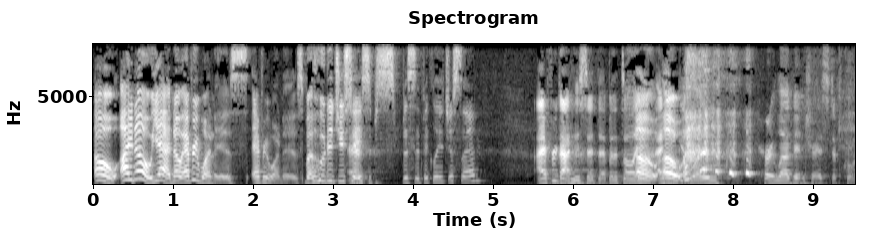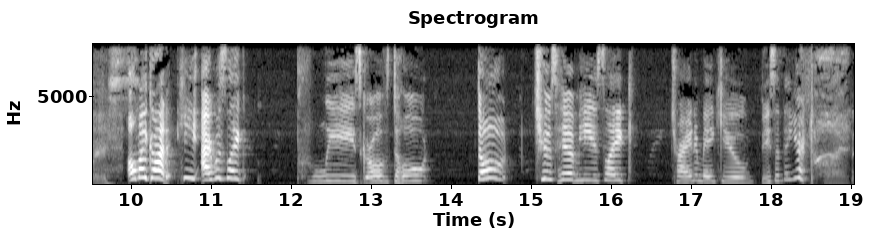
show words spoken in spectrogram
Oh, I know. Yeah, no, everyone is. Everyone is. But who did you say sp- specifically just then? I forgot who said that, but that's all I know. Oh. I oh. think it was her love interest, of course. Oh my god, he I was like, please, girls, don't don't choose him. He's like trying to make you be something you're not.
